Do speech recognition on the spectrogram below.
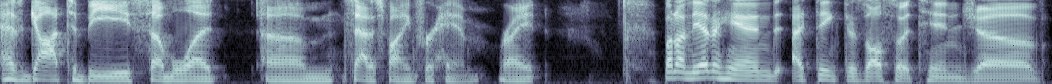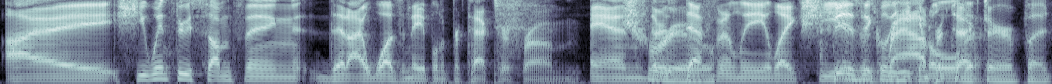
has got to be somewhat um, satisfying for him, right? But on the other hand, I think there's also a tinge of I she went through something that I wasn't able to protect her from, and there's definitely like she Physically, is he can protect her, but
